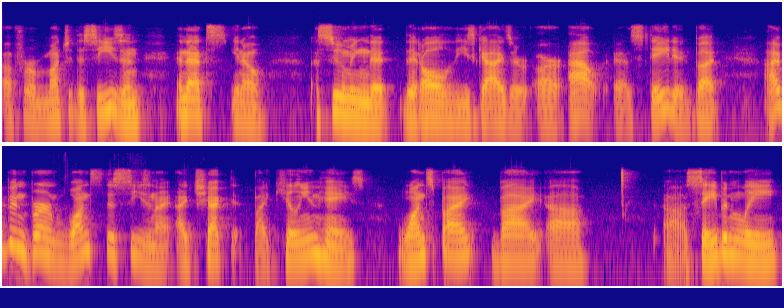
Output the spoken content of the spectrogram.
uh, for much of the season and that's you know assuming that that all of these guys are are out as stated. But I've been burned once this season. I, I checked it by Killian Hayes, once by by uh, uh, Saben Lee,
